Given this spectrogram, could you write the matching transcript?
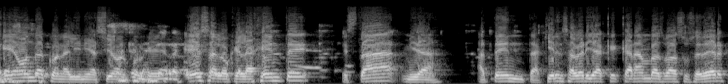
qué onda con la alineación, porque es a lo que la gente está, mira, atenta, quieren saber ya qué carambas va a suceder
